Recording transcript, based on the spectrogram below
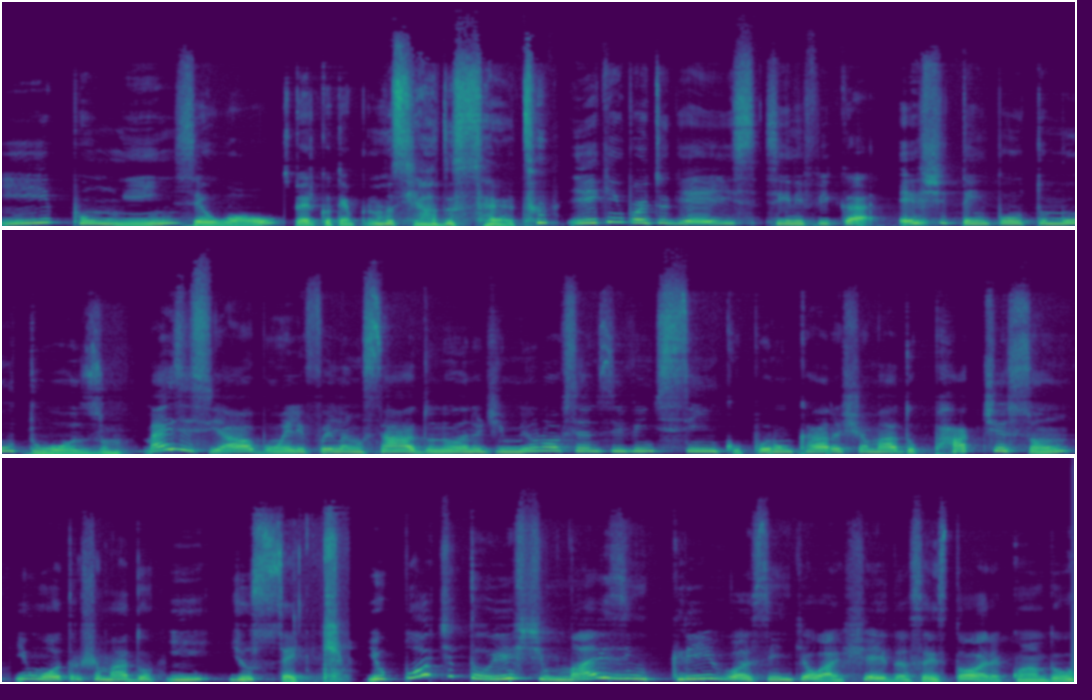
Ipungin Sewol, espero que eu tenha pronunciado certo, e que em português significa este tempo tumultuoso. Mas esse álbum ele foi lançado no ano de 1925 por um cara chamado Park Chae-sung e um outro chamado Lee Yusek. E o plot twist mais incrível assim que eu achei dessa história quando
